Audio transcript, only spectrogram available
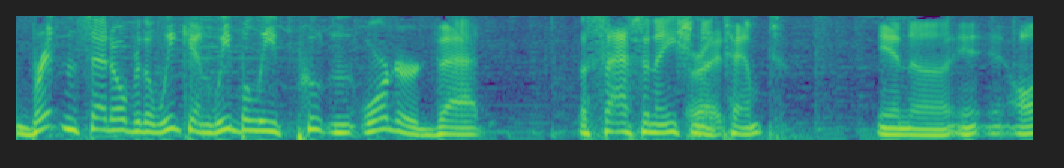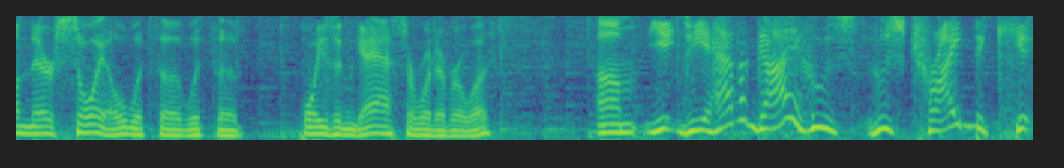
Britain said over the weekend, we believe Putin ordered that assassination Right. attempt in, uh, in on their soil with the with the poison gas or whatever it was. Um, you, do you have a guy who's who's tried to ki-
